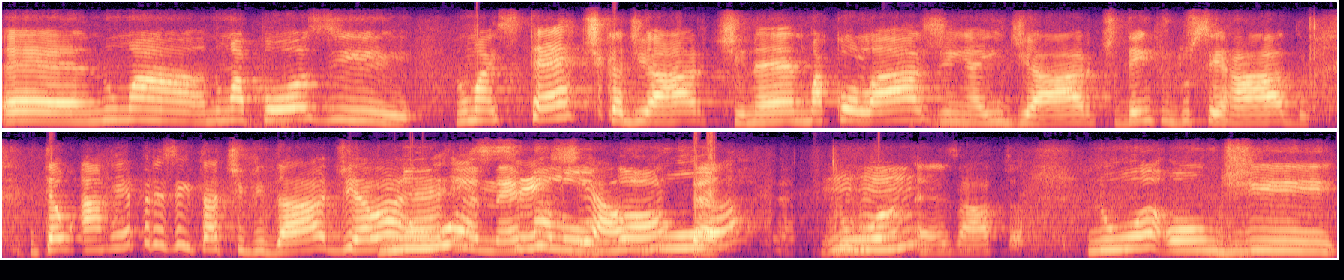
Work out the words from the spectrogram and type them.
é, numa, numa pose, numa estética de arte, né? numa colagem aí de arte dentro do cerrado. Então a representatividade ela Nua, é né, Malu? Nossa. Nua, nua, uhum. é, exato, nua, onde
